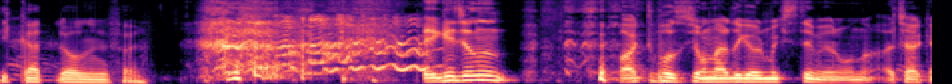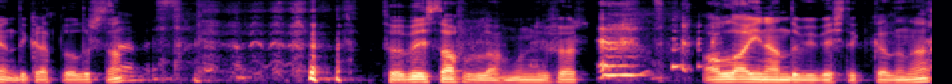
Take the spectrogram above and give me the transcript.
Dikkatli olun Nilüfer. Egecan'ın farklı pozisyonlarda görmek istemiyorum onu açarken dikkatli olursan. Tövbe estağfurullah. Tövbe estağfurullah Munnifer. Allah'a inandı bir beş dakikalığına.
